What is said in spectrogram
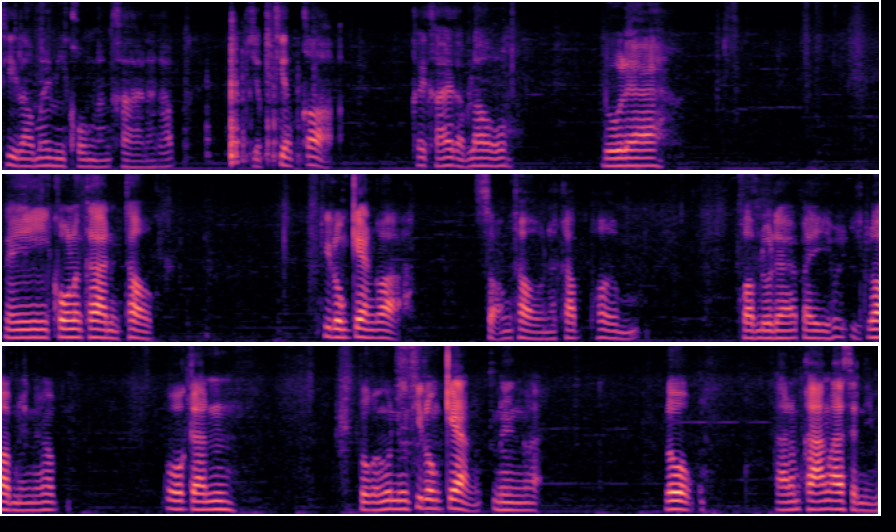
ที่เราไม่มีโครงหลังคานะครับเปรียบเทียบก็คล้ายๆกับเราดูแล ในโครงหลังคาหนึ่งเท่า ที่ลงแกงก็สองเท่านะครับ เพิ่มความดูแลไปอีกรอบหนึ่งนะครับโอกันปลูกองุ่นในที่ลงแกงหนึ่งอะโรคอาน้ำค้างราสนิม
